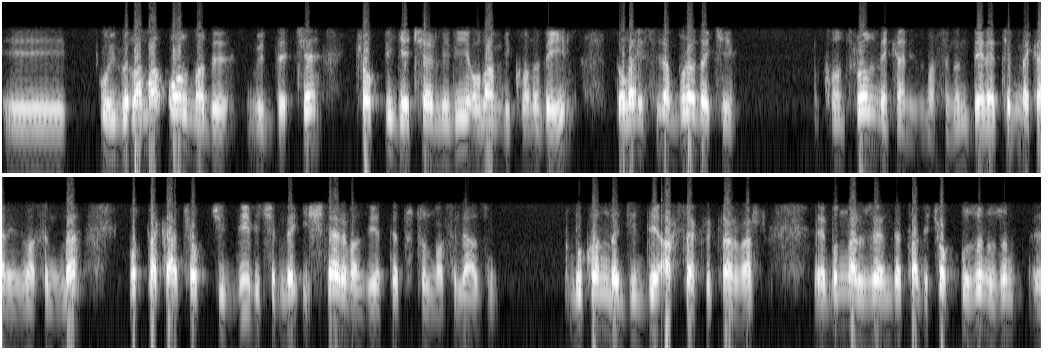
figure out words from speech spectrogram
e, uygulama olmadığı müddetçe çok bir geçerliliği olan bir konu değil. Dolayısıyla buradaki kontrol mekanizmasının, denetim mekanizmasında mutlaka çok ciddi biçimde işler vaziyette tutulması lazım. Bu konuda ciddi aksaklıklar var. E, bunlar üzerinde tabii çok uzun uzun e,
